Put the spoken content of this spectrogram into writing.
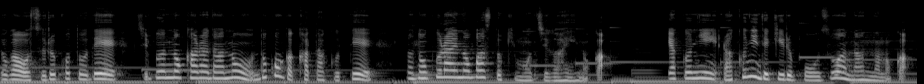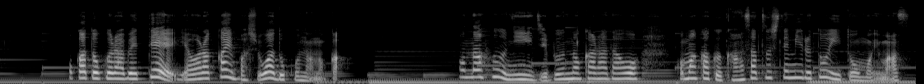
ヨガをすることで自分の体のどこが硬くてどのくらい伸ばすと気持ちがいいのか。逆に楽にできるポーズは何なのか。他と比べて柔らかい場所はどこなのか。そんな風に自分の体を細かく観察してみるといいと思います。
